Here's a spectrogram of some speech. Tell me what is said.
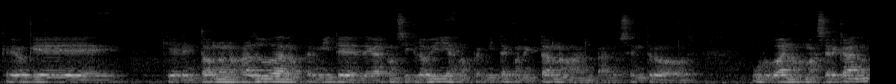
creo que, que el entorno nos ayuda, nos permite llegar con ciclovías, nos permite conectarnos a, a los centros urbanos más cercanos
